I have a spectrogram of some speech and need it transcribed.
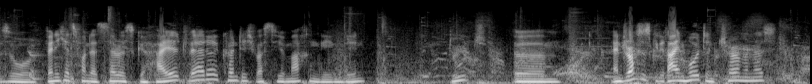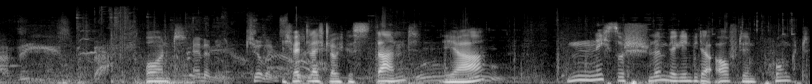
So, wenn ich jetzt von der Ceres geheilt werde, könnte ich was hier machen gegen den. Dude, ähm, Androxus geht rein, holt den Terminus. Und ich werde gleich, glaube ich, gestunt. Ja. Nicht so schlimm, wir gehen wieder auf den Punkt.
